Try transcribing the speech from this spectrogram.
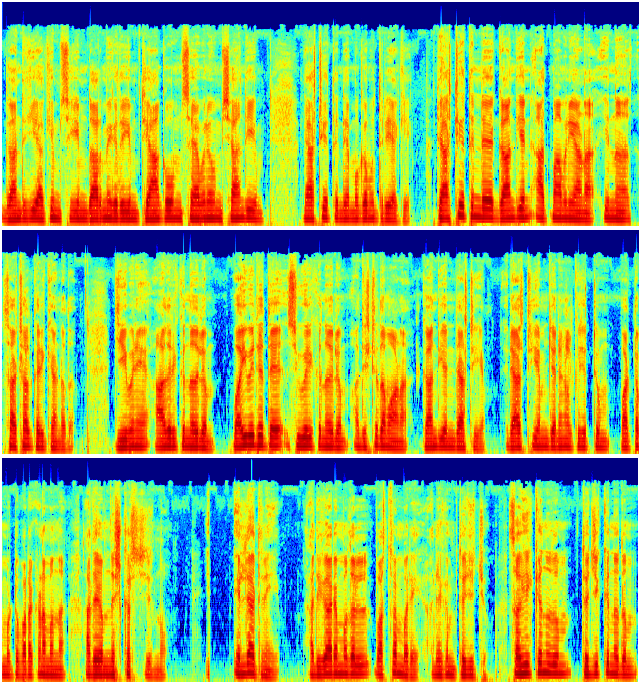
ഗാന്ധിജി അഹിംസയും ധാർമ്മികതയും ത്യാഗവും സേവനവും ശാന്തിയും രാഷ്ട്രീയത്തിന്റെ മുഖമുദ്രയാക്കി. രാഷ്ട്രീയത്തിന്റെ ഗാന്ധിയൻ ആത്മാവിനെയാണ് ഇന്ന് സാക്ഷാത്കരിക്കേണ്ടത്. ജീവനെ ആദരിക്കുന്നതിലും വൈവിധ്യത്തെ സ്വീകരിക്കുന്നതിലും അധിഷ്ഠിതമാണ് ഗാന്ധിയൻ രാഷ്ട്രീയം. രാഷ്ട്രീയം ജനങ്ങൾക്ക് ചുറ്റും വട്ടമിട്ട് പറക്കണമെന്ന് അദ്ദേഹം നിഷ്കർഷിച്ചിരുന്നു. എല്ലാറ്റിനെയും അധികാരം മുതൽ വസ്ത്രം വരെ അദ്ദേഹം ത്യജിച്ചു. സഹിക്കുന്നതും ത്യജിക്കുന്നതും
